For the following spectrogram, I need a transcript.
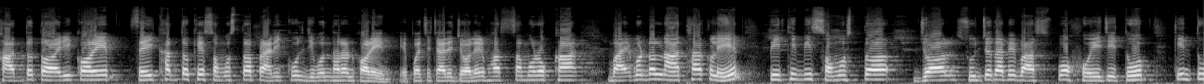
খাদ্য তৈরি করে, সেই খাদ্য খেয়ে সমস্ত প্রাণীকুল জীবন ধারণ করে। এরপর হচ্ছে চারি জলের ভারসাম্য রক্ষা। বায়ুমণ্ডল না থাকলে পৃথিবীর সমস্ত জল সূর্যতাপে বাষ্প হয়ে যেত। কিন্তু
